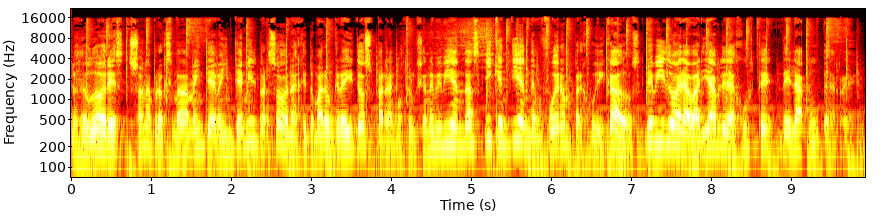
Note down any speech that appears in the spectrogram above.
Los deudores son aproximadamente 20.000 personas que tomaron créditos para la construcción de viviendas y que entienden fueron perjudicados debido a la variable de ajuste de la UR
